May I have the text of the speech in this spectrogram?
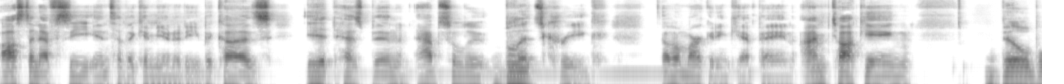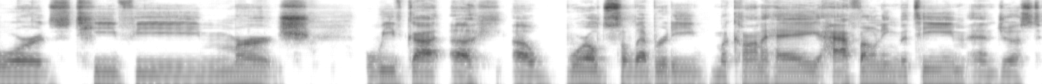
Austin FC into the community because it has been an absolute blitzkrieg of a marketing campaign. I'm talking billboards, TV, merch. We've got a, a world celebrity, McConaughey, half owning the team and just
